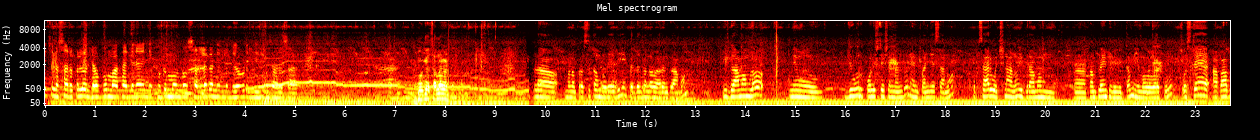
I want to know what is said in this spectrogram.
ఇచ్చిన సరుకులు డబ్బు మాకు అందిన నీ కుటుంబంలో చల్లగా నిన్ను దేవుడు దీవించాలి సార్. ఓకే చల్లగా ఇక్కడ మనం ప్రస్తుతం ఉండేది పెద్దజొన్నవారం గ్రామం. ఈ గ్రామంలో మేము దివూరు పోలీస్ స్టేషన్ నందు నేను పనిచేశాను. ఒకసారి వచ్చినాను ఈ గ్రామం కంప్లైంట్ నిమిత్తం ఈ వరకు. వస్తే ఆ పాప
